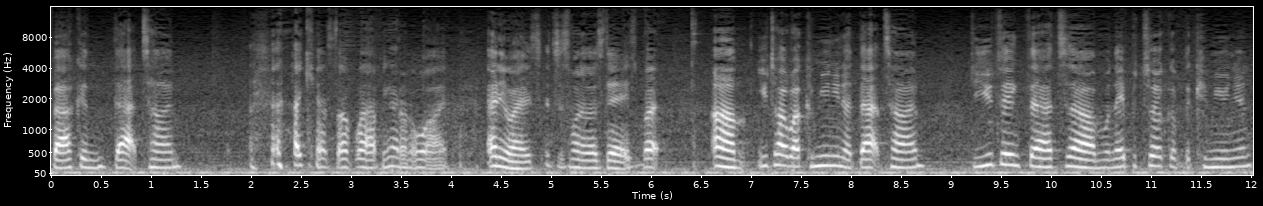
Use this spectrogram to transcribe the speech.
back in that time. I can't stop laughing. I don't know why. Anyways, it's just one of those days. But um, you talk about communion at that time. Do you think that um, when they partook of the communion,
